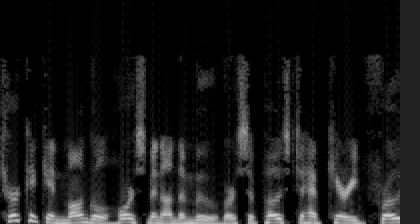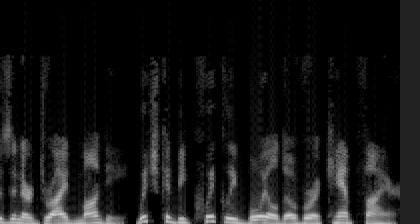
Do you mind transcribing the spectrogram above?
Turkic and Mongol horsemen on the move are supposed to have carried frozen or dried manti, which could be quickly boiled over a campfire.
